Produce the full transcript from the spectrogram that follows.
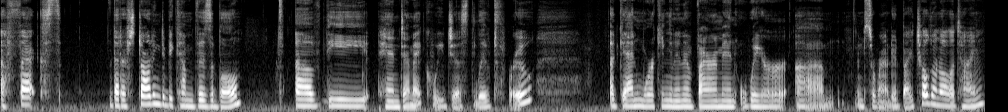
effects that are starting to become visible of the pandemic we just lived through. Again, working in an environment where um, I'm surrounded by children all the time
